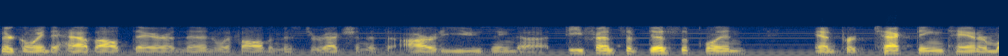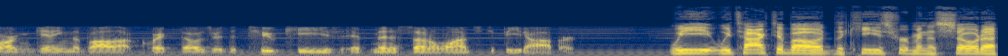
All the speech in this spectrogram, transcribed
they're going to have out there, and then with all the misdirection that they're already using, uh, defensive discipline and protecting Tanner Morgan, getting the ball out quick. Those are the two keys if Minnesota wants to beat Auburn. We we talked about the keys for Minnesota,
